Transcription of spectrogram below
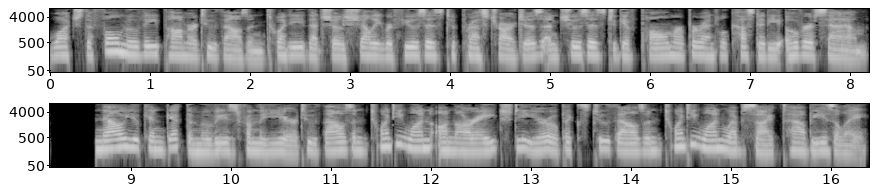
Watch the full movie Palmer 2020 that shows Shelley refuses to press charges and chooses to give Palmer parental custody over Sam. Now you can get the movies from the year 2021 on our HD Europix 2021 website tab easily.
